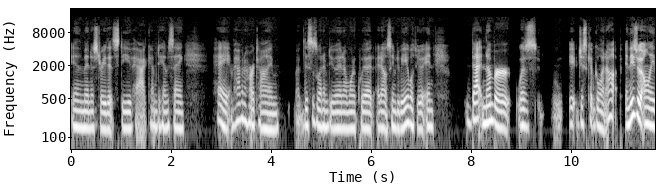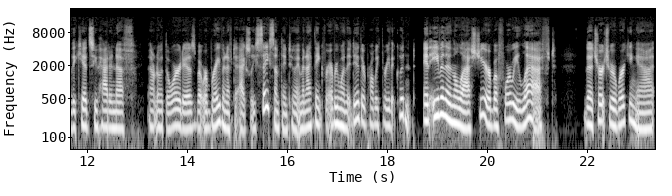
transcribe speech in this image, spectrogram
in ministry that Steve had come to him saying, Hey, I'm having a hard time. This is what I'm doing. I want to quit. I don't seem to be able to. And that number was, it just kept going up. And these are only the kids who had enough I don't know what the word is, but were brave enough to actually say something to him. And I think for everyone that did, there are probably three that couldn't. And even in the last year, before we left the church we were working at,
